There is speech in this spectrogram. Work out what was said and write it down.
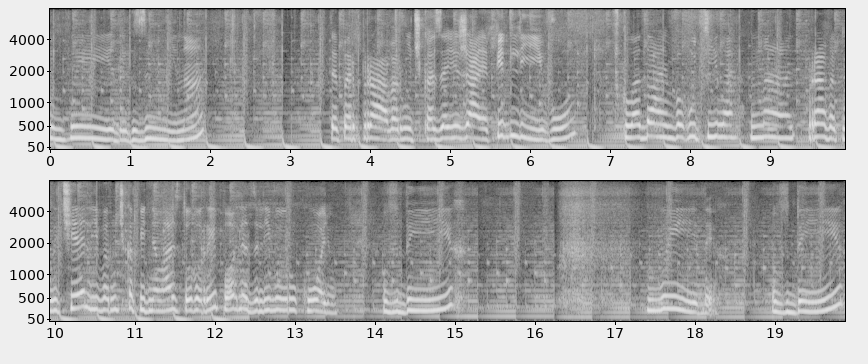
видих, зміна. Тепер права ручка заїжджає під ліву. Вкладаємо вагу тіла на праве плече, ліва ручка піднялась догори, погляд за лівою рукою. Вдих, видих, вдих,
